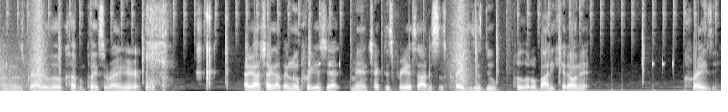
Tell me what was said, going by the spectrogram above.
Oh, just grab a little cup and place it right here. Have y'all checked out the new Prius yet? Man, check this Prius out. This is crazy. This dude put a little body kit on it. Crazy.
